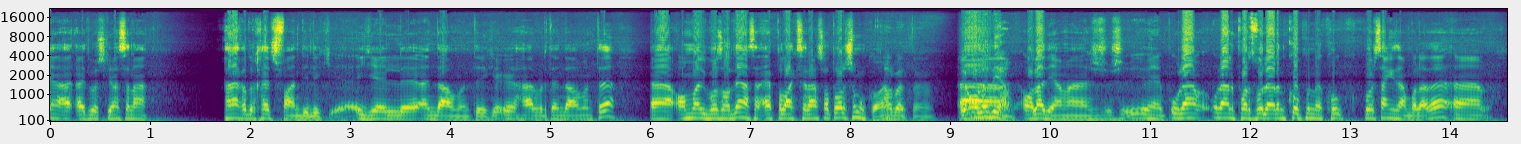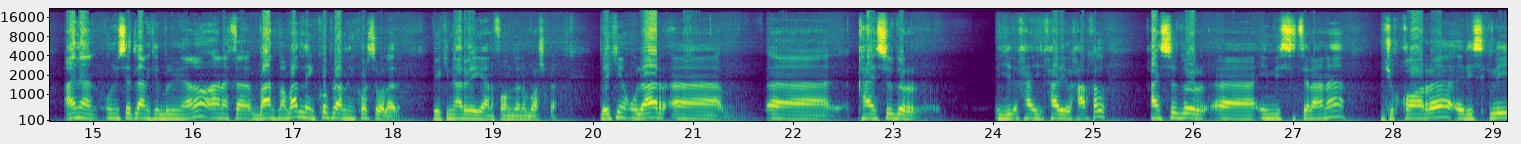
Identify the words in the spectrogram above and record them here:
yana aytib o'tish kerak masalan qanaqadir hedge fund deylik yale endowmenti harvard endowmenti ommaviy bozorda masalan apple aksiyalarini sotib olishi mumkin. Albatta. Oladi ham. oladi ham ular ularni portfolyolarini ko'pini ko- ko'rsangiz ham bo'ladi. Aynan universitetlarnikini bilmayman anaqa bandma band lekin ko'plarini ko'rsa bo'ladi yoki norvegiyani fondini boshqa. Lekin ular qaysidir har har yil har xil qaysidir eh, investitsiyalarni yuqori riskli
